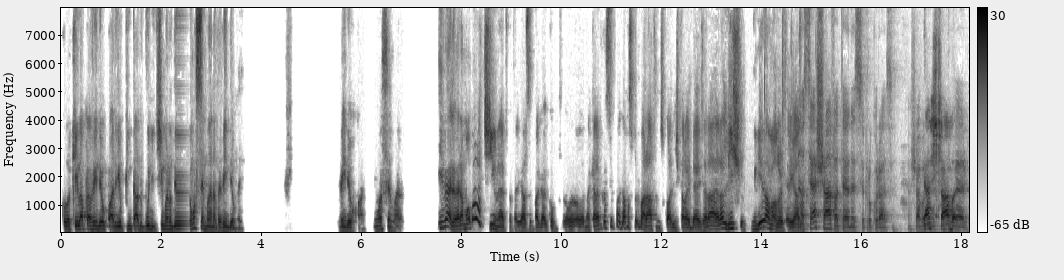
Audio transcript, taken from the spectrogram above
Coloquei lá para vender o quadrinho pintado bonitinho, mas não deu uma semana, vai vendeu, velho. Vendeu o quadro, em uma semana. E, velho, era mó baratinho na época, tá ligado? Você pagava, naquela época você pagava super barato nos quadrinhos de Calói 10. Era, era lixo. Ninguém dava valor, tá ligado? Não, você achava até, né, se você procurasse. Achava você achava. Velho.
